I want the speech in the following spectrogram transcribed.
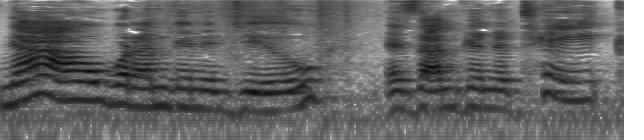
Now what I'm gonna do is I'm gonna take,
